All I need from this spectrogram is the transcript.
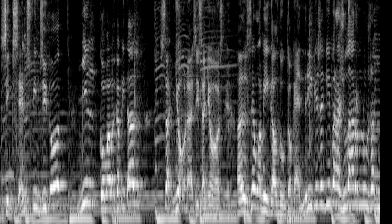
500 fins i tot? 1.000 com a la capital? Senyores i senyors, el seu amic el doctor Kendrick és aquí per ajudar-los en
